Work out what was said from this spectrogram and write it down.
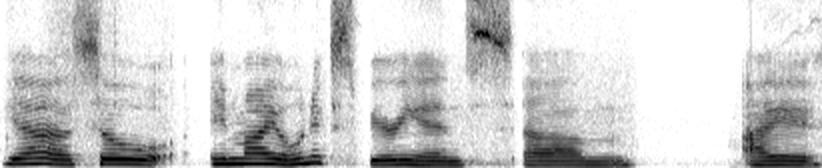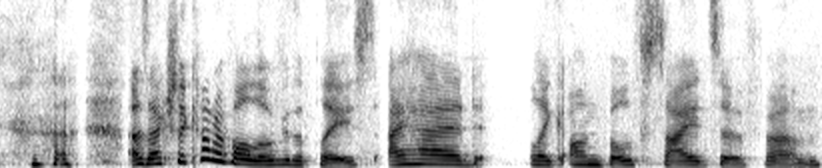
Yeah. So in my own experience, um, I I was actually kind of all over the place. I had like on both sides of um,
